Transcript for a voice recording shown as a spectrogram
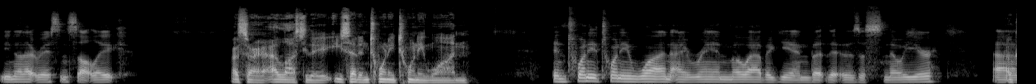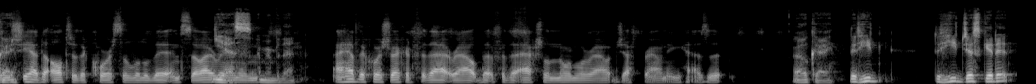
You know that race in Salt Lake. I'm sorry, I lost you there. You said in 2021. In 2021, I ran Moab again, but it was a snow year. Um, Okay. She had to alter the course a little bit, and so I ran. Yes, I remember that. I have the course record for that route, but for the actual normal route, Jeff Browning has it Okay. Did he did he just get it?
